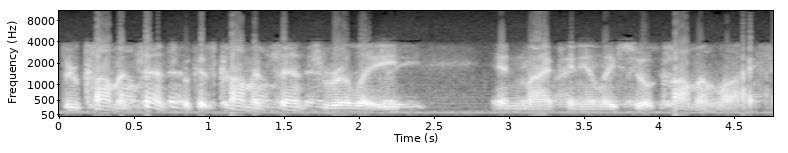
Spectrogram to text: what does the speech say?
through common sense, because common sense really, in my opinion, leads to a common life.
